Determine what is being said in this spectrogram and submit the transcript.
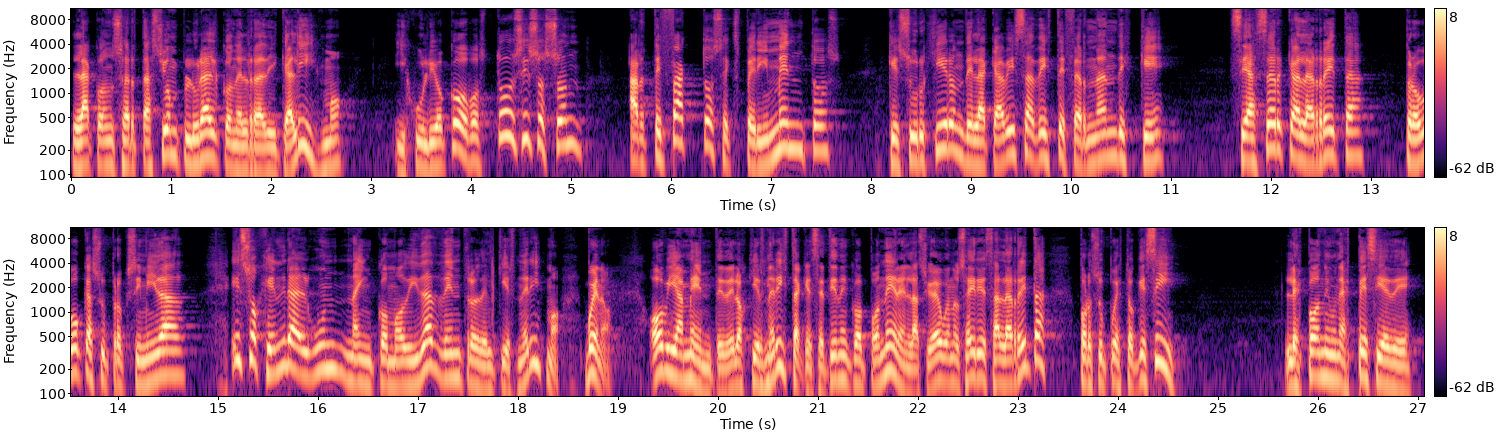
la concertación plural con el radicalismo y Julio Cobos, todos esos son artefactos, experimentos que surgieron de la cabeza de este Fernández que se acerca a la reta, provoca su proximidad. ¿Eso genera alguna incomodidad dentro del kirchnerismo? Bueno, obviamente, de los kirchneristas que se tienen que oponer en la ciudad de Buenos Aires a la reta, por supuesto que sí. Les pone una especie de,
